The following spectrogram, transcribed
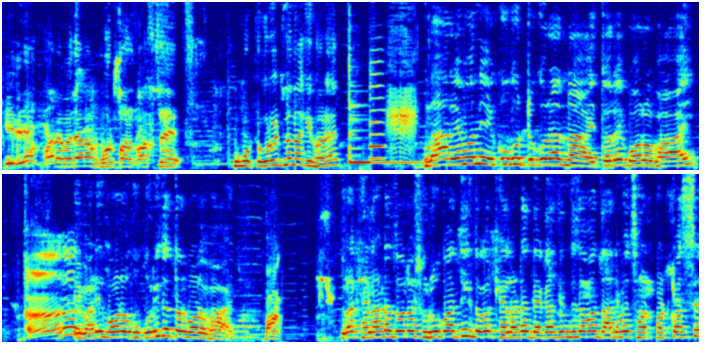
কি রে? ঘরে মধ্যে আর ঘুর করছে। কুকুর টুকুর উঠল নাকি ঘরে? না রে মানে কুকুর টুকুর আর নাই। তোরে বড় ভাই। এই বাড়ির বড় কুকুরই তো তোর বড় ভাই। তোরা খেলাটা তোরা শুরু কর দিন তোর খেলাটা দেখার জন্য আমার জানিমে ছটফট করছে।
